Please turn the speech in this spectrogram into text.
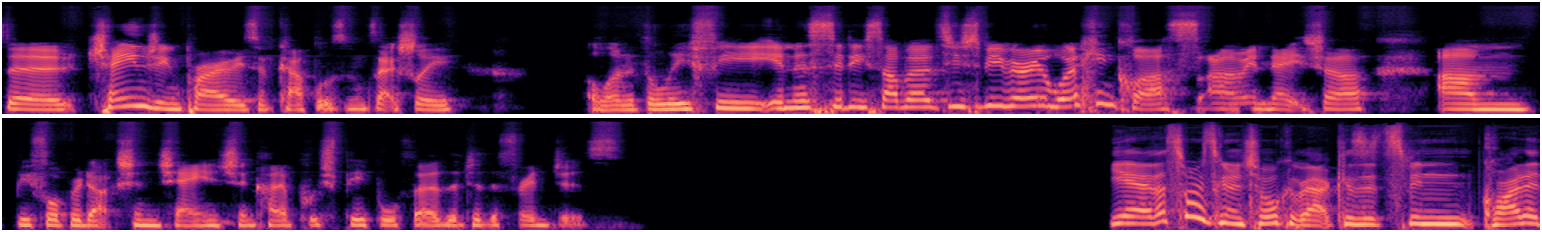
the changing priorities of capitalism. It's actually a lot of the leafy inner city suburbs used to be very working class um, in nature um, before production changed and kind of pushed people further to the fringes. Yeah, that's what I was going to talk about because it's been quite a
